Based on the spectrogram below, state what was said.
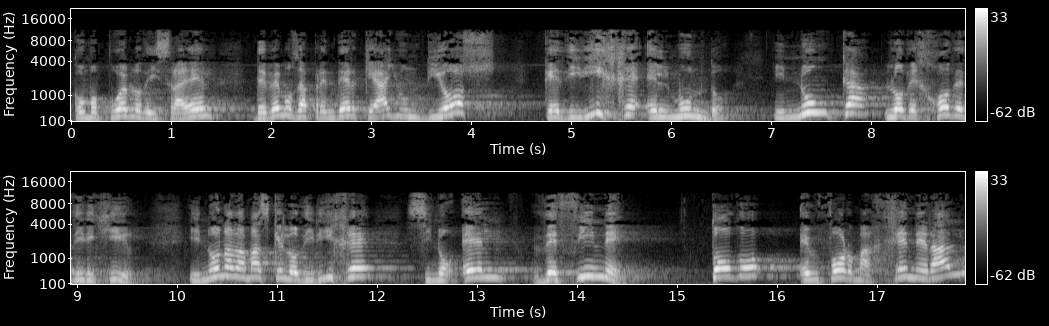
como pueblo de Israel, debemos de aprender que hay un Dios que dirige el mundo y nunca lo dejó de dirigir. Y no nada más que lo dirige, sino Él define todo en forma general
